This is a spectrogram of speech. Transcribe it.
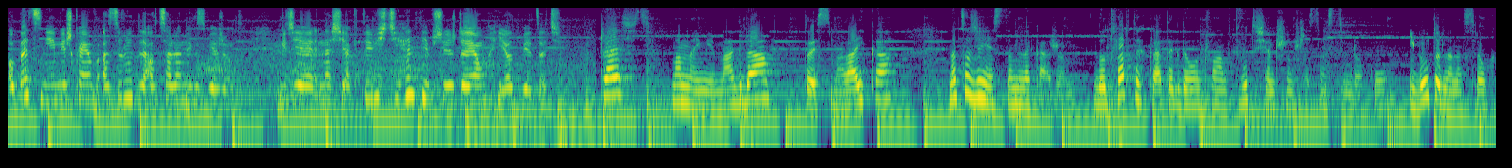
Obecnie mieszkają w azylu dla ocalonych zwierząt, gdzie nasi aktywiści chętnie przyjeżdżają je odwiedzać. Cześć, mam na imię Magda, to jest Malajka. Na co dzień jestem lekarzem. Do otwartych klatek dołączyłam w 2016 roku i był to dla nas rok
